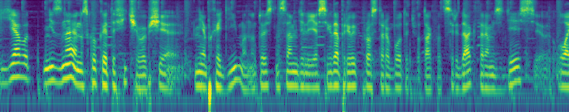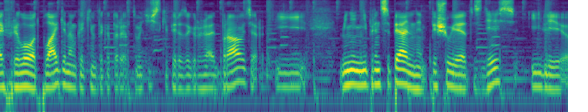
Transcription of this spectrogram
Я вот не знаю, насколько эта фича вообще необходима, но то есть на самом деле я всегда привык просто работать вот так вот с редактором здесь, Live Reload плагином каким-то, который автоматически перезагружает браузер, и мне не принципиально, пишу я это здесь или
